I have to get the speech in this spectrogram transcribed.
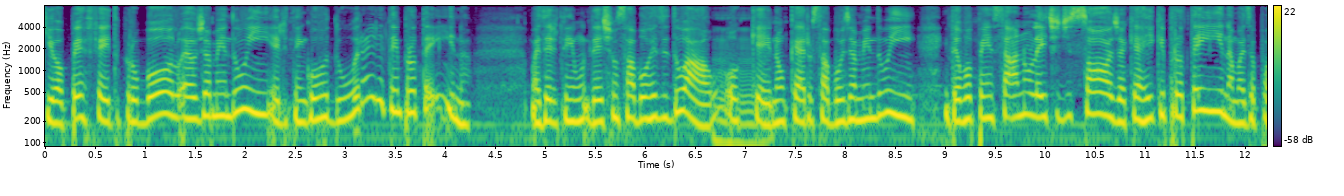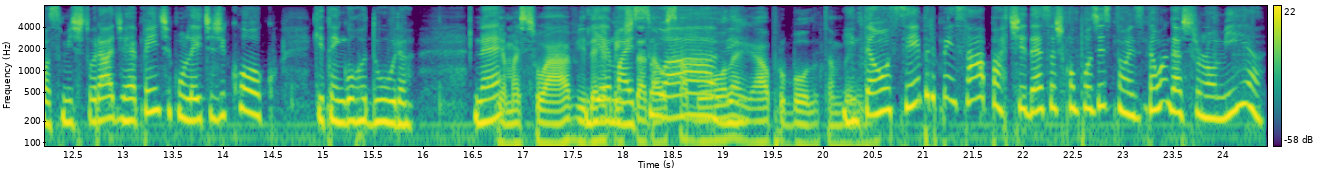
que o perfeito para o bolo é o de amendoim. Ele tem gordura, ele tem proteína mas ele tem deixa um sabor residual. Uhum. Ok, não quero o sabor de amendoim. Então eu vou pensar no leite de soja, que é rico em proteína, mas eu posso misturar de repente com leite de coco, que tem gordura. Né? E é mais suave, e de e é repente é mais dá, suave. dá um sabor legal pro bolo também. Né? Então, né? sempre pensar a partir dessas composições. Então, a gastronomia,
